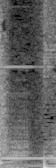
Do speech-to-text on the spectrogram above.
Bye.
